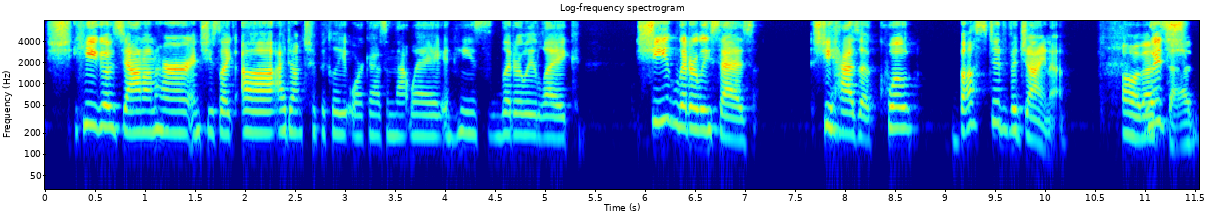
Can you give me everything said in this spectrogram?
sh- he goes down on her and she's like, uh, I don't typically orgasm that way. And he's literally like, she literally says she has a quote, busted vagina. Oh, that's Which- sad.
